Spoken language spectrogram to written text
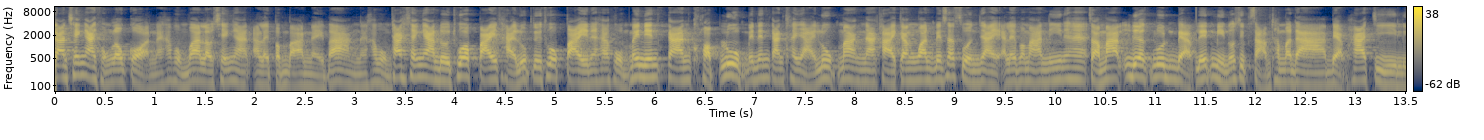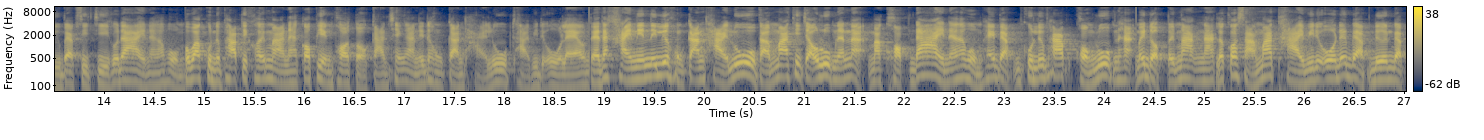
การใช้งานของเราก่อนนะครับผมว่าเราใช้งานอะไรประมาณไหนบ้างนะครับผมถ้าใช้งานโดยทั่วไปถ่ายรูปโดยทั่วไปนะครับผมไม่เน้นการครอบรูปไม่เน้นการขยายรูปมากนะถ่ายกลางวันเป็นสัดส่วนใหญ่อะไรประมาณนี้นะฮะสามารถเลือกรุ่นแบบ Redmi Note 13 ธรรมดาแบบ 5G หรือแบบ 4G ก็ได้นะครับผม เพราะว่าคุณภาพที่เขาให้มานะก็เพียงพอต่อการใช้งานในเรื่องของการถ่ายรูปถ่ายวิดีโอแล้ว แต่ถ้าใครเน้นในเรื่องของการถ่ายรูป สามารถที่จะเอารูปนั้นอะมาครอบได้นะครับผมให้แบบคุณภาพของรูปนะฮะไม่ดรอปไปมากนัก แล้วก็สามารถถ่ายวิดีโอได้แบบเดินแบบ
